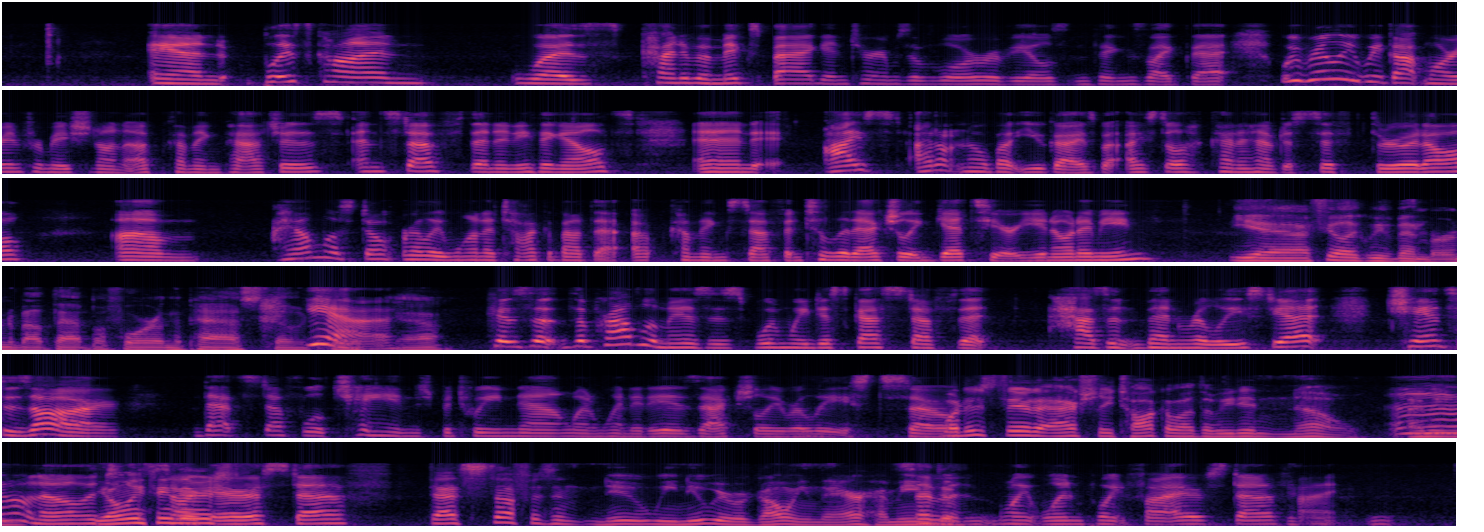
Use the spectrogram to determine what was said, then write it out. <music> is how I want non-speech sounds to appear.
and BlizzCon was kind of a mixed bag in terms of lore reveals and things like that. We really we got more information on upcoming patches and stuff than anything else. And I I don't know about you guys, but I still kind of have to sift through it all. Um, I almost don't really want to talk about that upcoming stuff until it actually gets here. You know what I mean? Yeah, I feel like we've been burned about that before in the past, though. too. Yeah. Because the, the problem is is when we discuss stuff that hasn't been released yet chances are that stuff will change between now and when it is actually released so What is there to actually talk about that we didn't know? Uh, I, don't know the, the only thing there's- Sargeras stuff That stuff isn't new. We knew we were going there. I mean, the, 7.1.5 stuff I,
